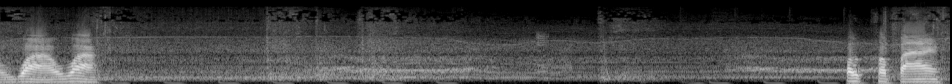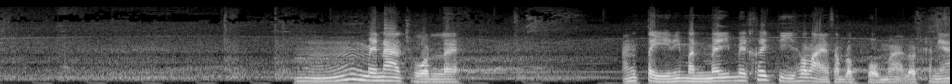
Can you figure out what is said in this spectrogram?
เอาว่าเอาว่าปึ๊กเข้าไป อืม ไม่น่าชนเลย อังตีนี่มันไม่ไม่ค่อยตีเท่าไหร่สำหรับผมอะ รถคันนี้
